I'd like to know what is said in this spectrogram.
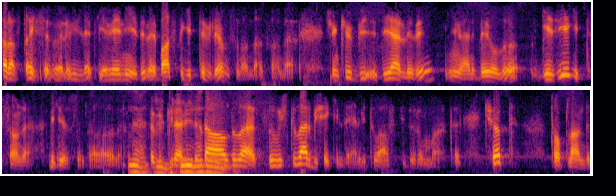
tarafta ise böyle millet yemeğini yedi ve bastı gitti biliyor musun ondan sonra. Çünkü bir, diğerleri yani Beyoğlu geziye gitti sonra biliyorsun. Evet, Öbürküler dağıldılar, sıvıştılar bir şekilde yani bir tuhaf bir durum vardı. Çöp toplandı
